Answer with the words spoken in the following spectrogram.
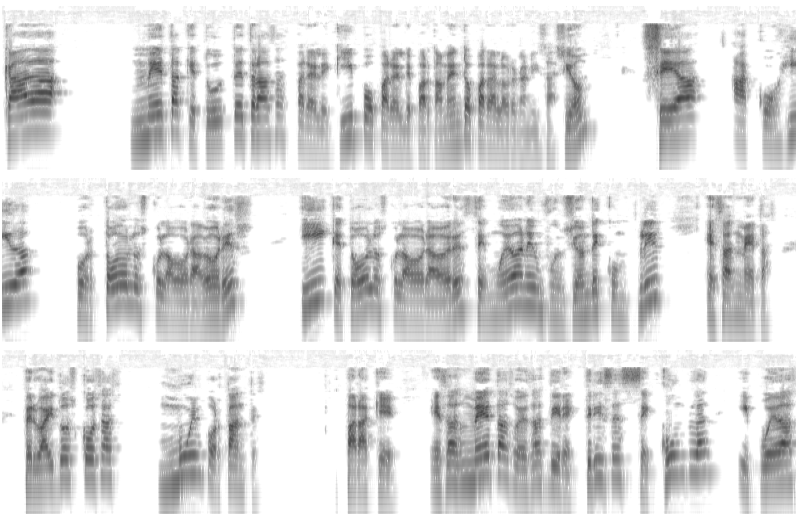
cada meta que tú te trazas para el equipo, para el departamento, para la organización, sea acogida por todos los colaboradores y que todos los colaboradores se muevan en función de cumplir esas metas. Pero hay dos cosas muy importantes para que esas metas o esas directrices se cumplan y puedas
